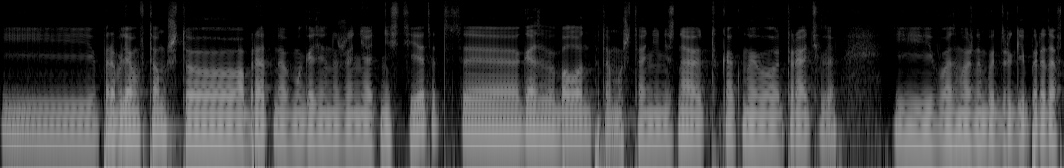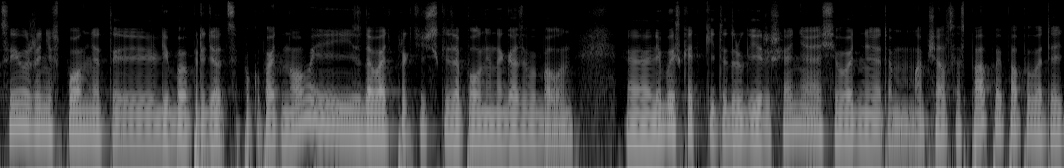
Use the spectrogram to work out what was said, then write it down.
И проблема в том, что обратно в магазин уже не отнести этот э, газовый баллон, потому что они не знают, как мы его тратили. И, возможно, быть другие продавцы уже не вспомнят, и либо придется покупать новый и сдавать практически заполненный газовый баллон, э, либо искать какие-то другие решения. Сегодня я там общался с папой, папа в этой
